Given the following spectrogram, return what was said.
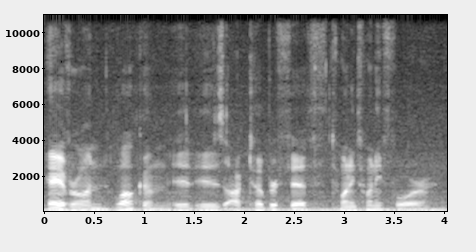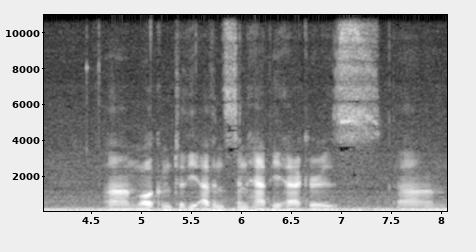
Hey everyone, welcome. It is October 5th, 2024. Um, welcome to the Evanston Happy Hackers. Um,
